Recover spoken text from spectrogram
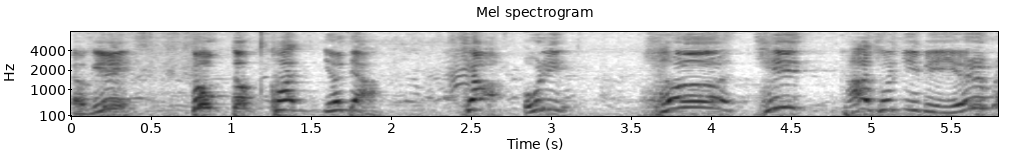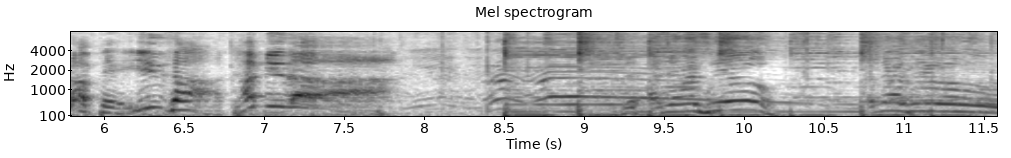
여기 똑똑한 여자. 자 우리 서진 가수님이 여러분 앞에 인사 갑니다. 예. 네, 안녕하세요. 안녕하세요.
